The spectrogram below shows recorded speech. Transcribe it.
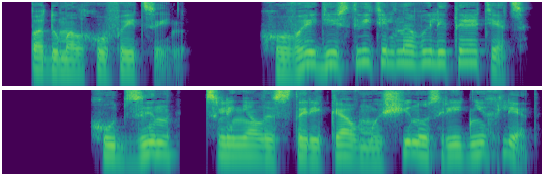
— подумал Хуфэй Цинь, — «Хувей действительно вылитый отец». Худзин слинял из старика в мужчину средних лет.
